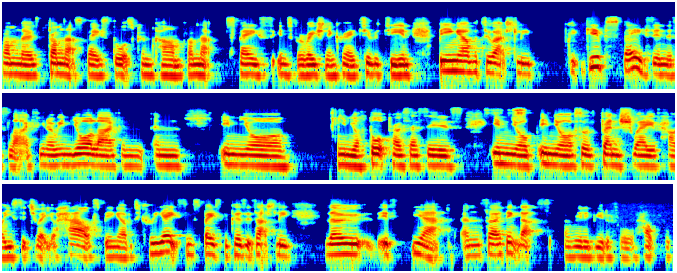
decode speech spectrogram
from those from that space thoughts can come. From that space inspiration and creativity. And being able to actually give space in this life you know in your life and and in your in your thought processes in your in your sort of feng shui of how you situate your house being able to create some space because it's actually though it's yeah. And so i think that's a really beautiful helpful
